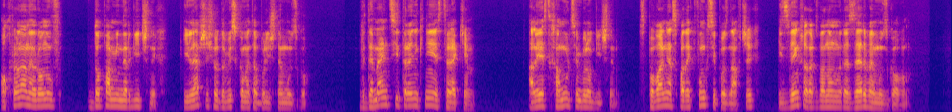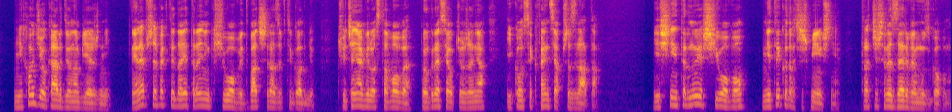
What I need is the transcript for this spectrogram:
ochrona neuronów dopaminergicznych i lepsze środowisko metaboliczne mózgu. W demencji trening nie jest lekiem, ale jest hamulcem biologicznym. Spowalnia spadek funkcji poznawczych i zwiększa tzw. rezerwę mózgową. Nie chodzi o cardio na bieżni. Najlepsze efekty daje trening siłowy 2-3 razy w tygodniu, ćwiczenia wielostawowe, progresja obciążenia i konsekwencja przez lata. Jeśli nie trenujesz siłowo, nie tylko tracisz mięśnie, tracisz rezerwę mózgową,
